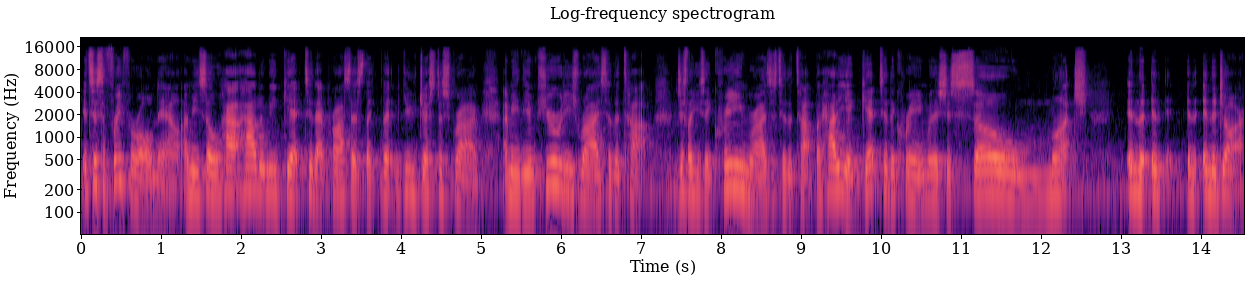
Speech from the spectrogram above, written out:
it's just a free for all now. I mean, so how, how do we get to that process that you just described? I mean, the impurities rise to the top, just like you say, cream rises to the top. But how do you get to the cream when it's just so much? In the in, in, in the jar,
